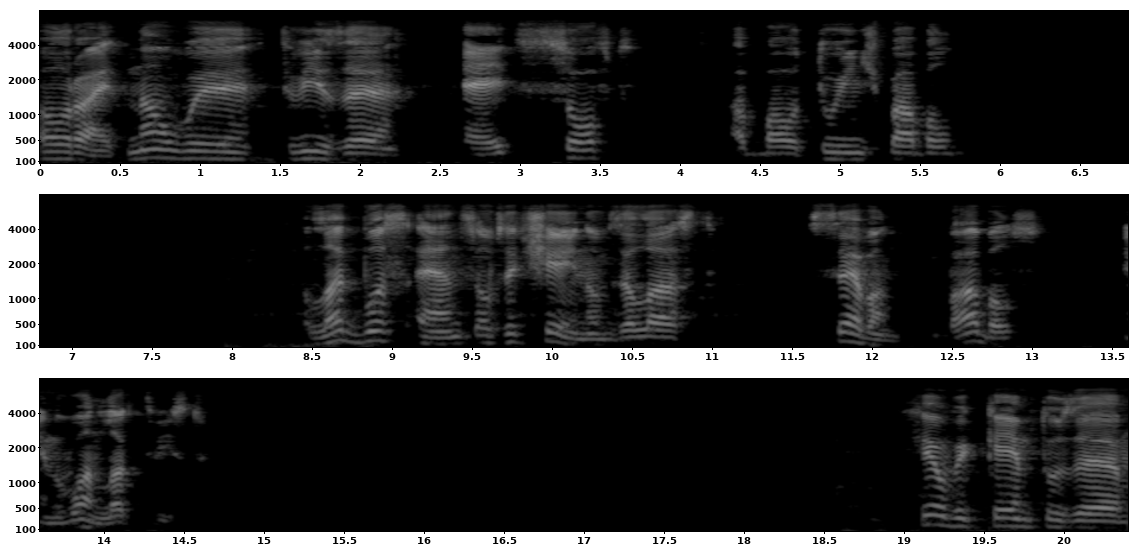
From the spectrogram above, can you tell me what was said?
Alright, now we twist the 8th soft, about 2 inch bubble. Lock both ends of the chain of the last 7 bubbles in one lock twist. Here we came to the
